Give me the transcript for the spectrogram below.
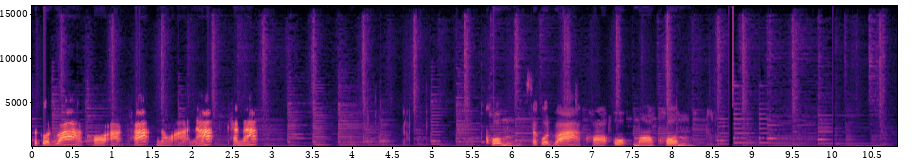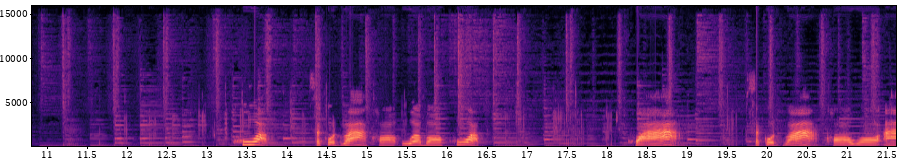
สะกดว่าคออะคะนออะนะคณะ คม สะกดว่าคอโอมอคมควบ สะกดว่าคออัวบอควบ คว้าสะกดว่าคอวออา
